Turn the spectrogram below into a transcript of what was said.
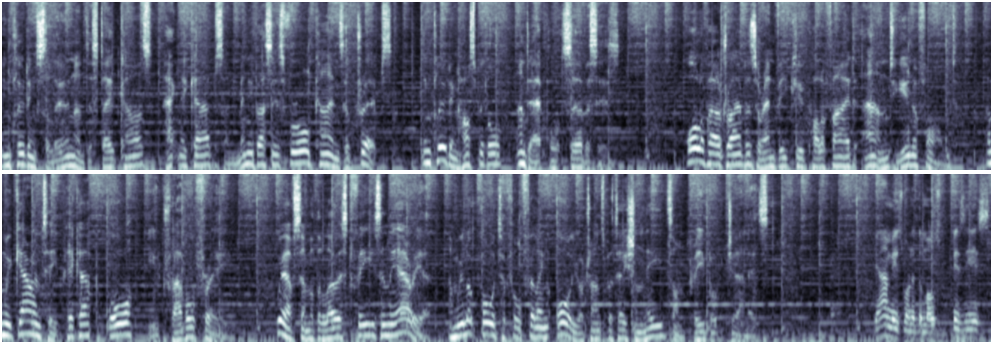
including saloon and estate cars, hackney cabs and minibuses for all kinds of trips, including hospital and airport services. All of our drivers are NVQ qualified and uniformed, and we guarantee pickup or you travel free. We have some of the lowest fees in the area, and we look forward to fulfilling all your transportation needs on pre-booked journeys. The Army is one of the most busiest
